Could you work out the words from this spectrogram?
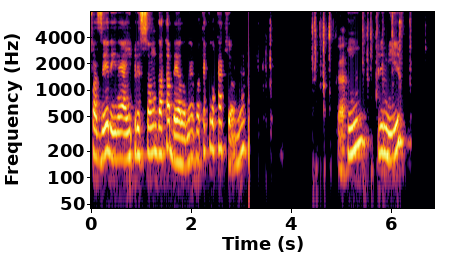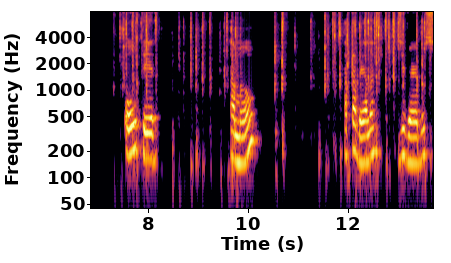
fazerem né, a impressão da tabela, né? Vou até colocar aqui, ó, né? Tá. Imprimir ou ter à mão a tabela de verbos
